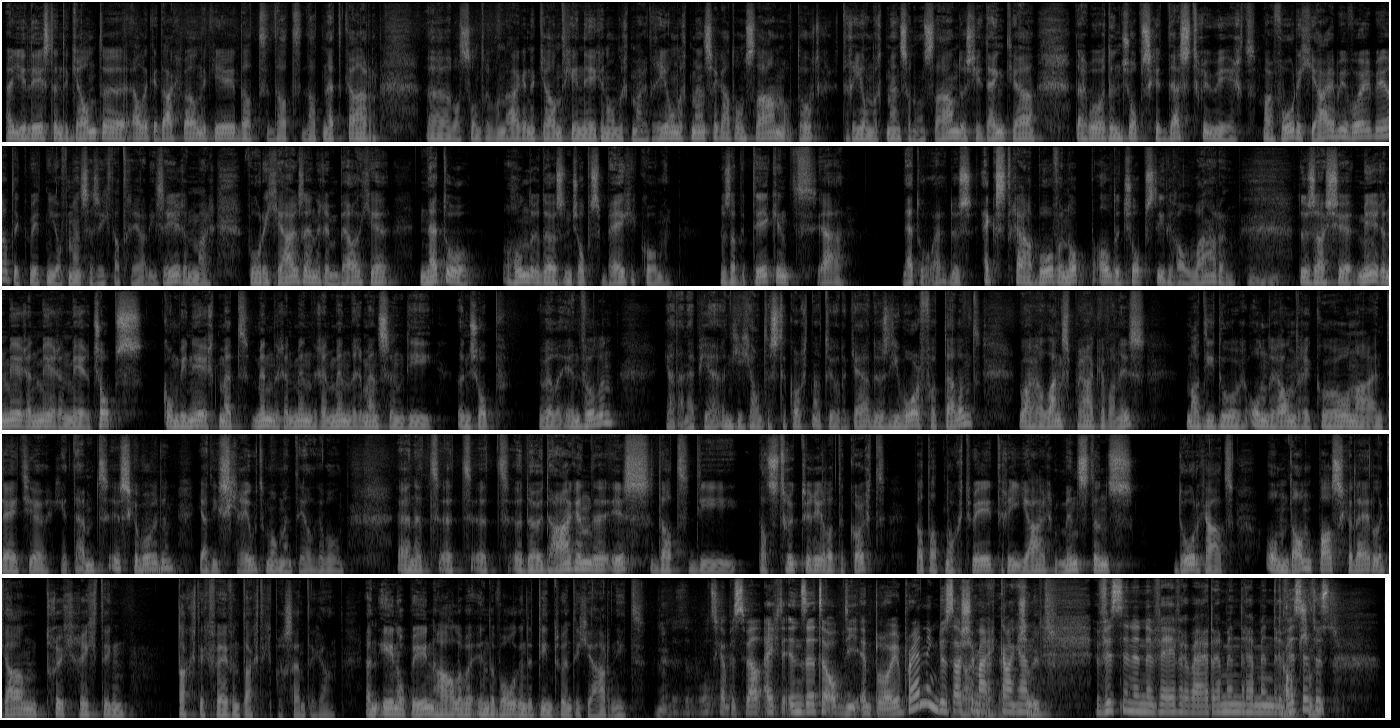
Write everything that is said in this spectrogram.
Je leest in de kranten elke dag wel een keer dat, dat, dat Netcar uh, wat stond er vandaag in de krant? Geen 900, maar 300 mensen gaat ontstaan. Maar toch, 300 mensen ontstaan. Dus je denkt, ja, daar worden jobs gedestrueerd. Maar vorig jaar bijvoorbeeld, ik weet niet of mensen zich dat realiseren, maar vorig jaar zijn er in België netto 100.000 jobs bijgekomen. Dus dat betekent, ja, netto, hè? dus extra bovenop al de jobs die er al waren. Mhm. Dus als je meer en meer en meer en meer jobs combineert met minder en minder en minder mensen die een job willen invullen, ja, dan heb je een gigantisch tekort natuurlijk. Hè. Dus die war for talent, waar al lang sprake van is, maar die door onder andere corona een tijdje gedempt is geworden, ja, die schreeuwt momenteel gewoon. En het, het, het, het uitdagende is dat die, dat structurele tekort, dat dat nog twee, drie jaar minstens doorgaat, om dan pas geleidelijk aan terug richting 80, 85 procent te gaan. En één op één halen we in de volgende 10, 20 jaar niet. Dus de boodschap is wel echt inzetten op die employer branding. Dus als je maar kan gaan vissen in een vijver waar er minder en minder vissen. Dus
